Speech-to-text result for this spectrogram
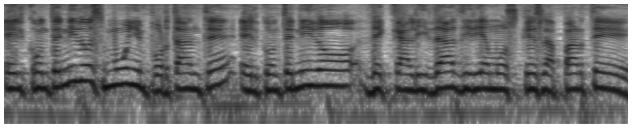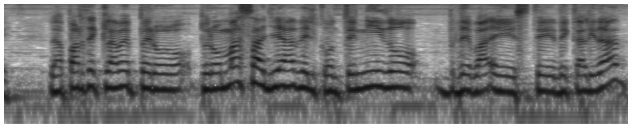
El contenido es muy importante, el contenido de calidad diríamos que es la parte, la parte clave, pero, pero más allá del contenido de, este, de calidad,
